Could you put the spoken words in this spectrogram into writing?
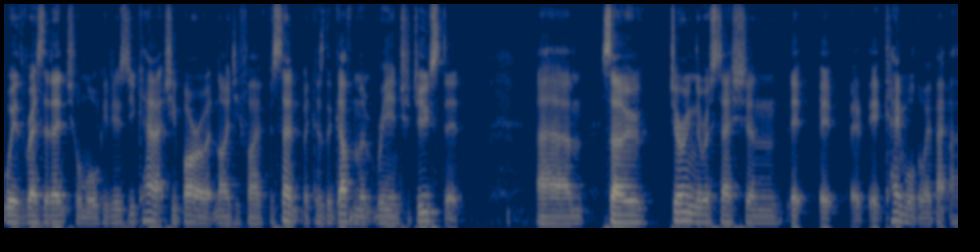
with residential mortgages, you can actually borrow at ninety five percent because the government reintroduced it. Um, so during the recession, it, it, it- came all the way back. I,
